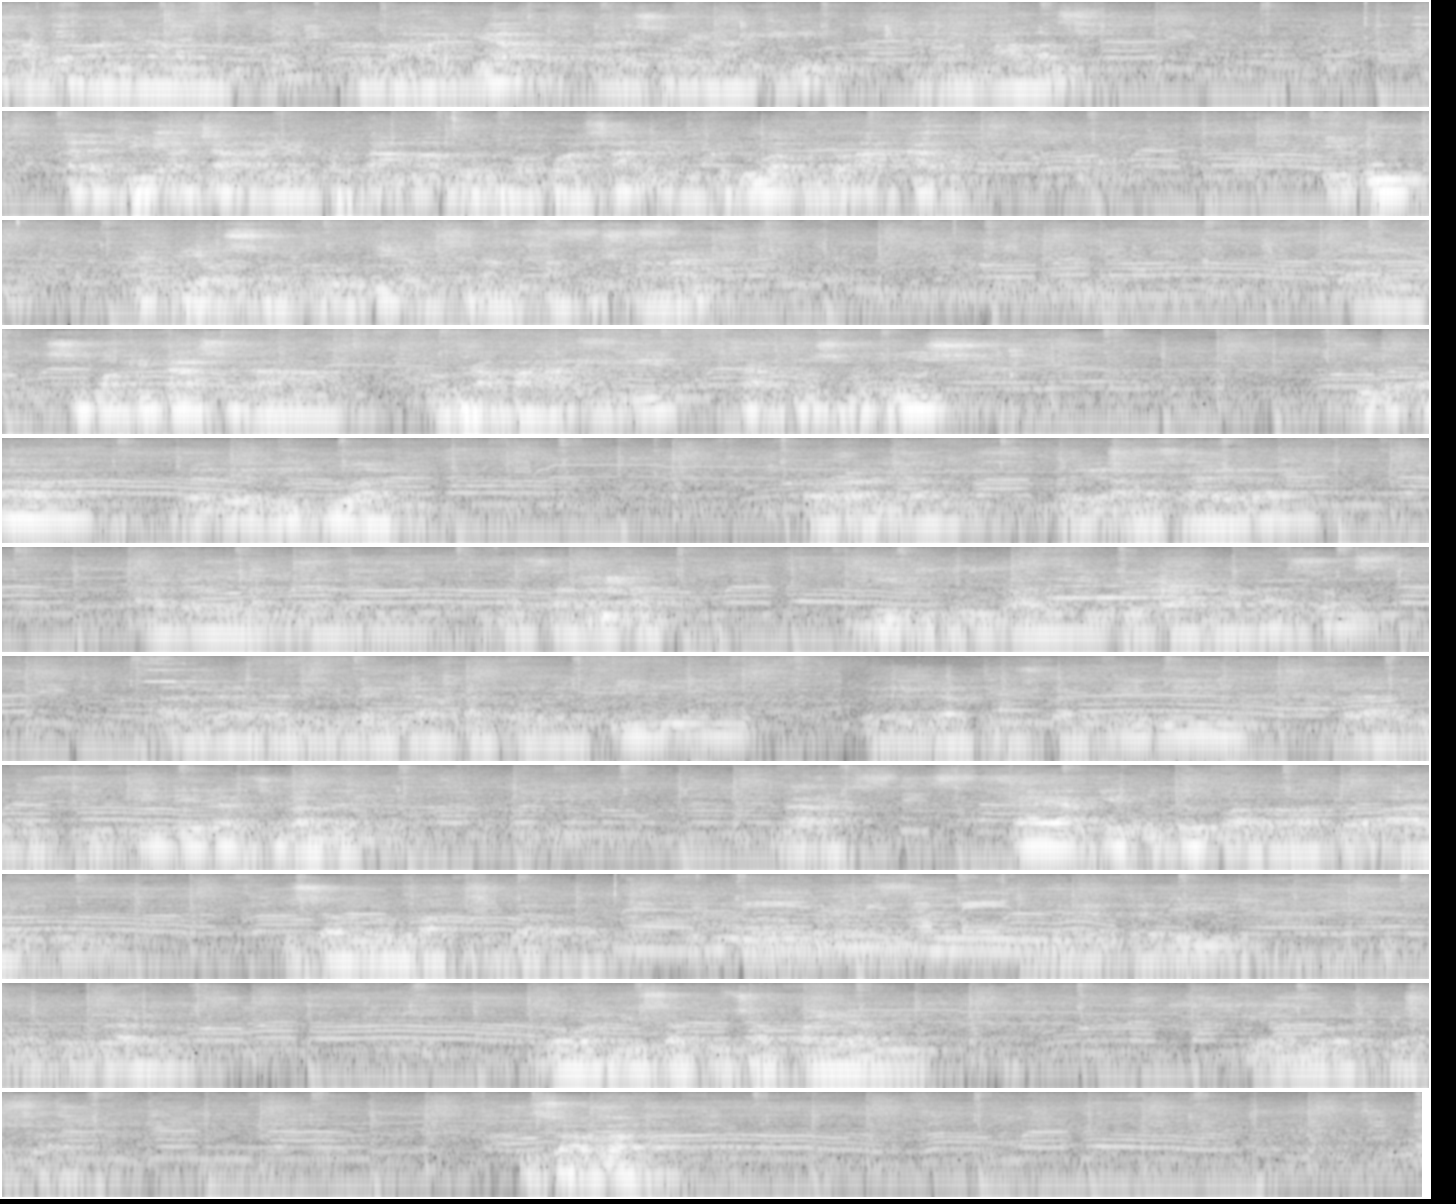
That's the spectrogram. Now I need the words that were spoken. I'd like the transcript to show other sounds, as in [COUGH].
yang berbahagia pada sore hari ini malam malam. Ada tiga acara. Yang pertama berbuka puasa yang kedua mendoakan ibu Epioso Putih yang sedang sakit sekarang. Dan semua kita sudah beberapa hari ini secara terus menerus doa dari ribuan orang yang berilah saya ada yang dari masyarakat Hindu Bali di daerah Kasong ada dari gereja Katolik ini gereja Kristen ini dari masjid ini dan sebagainya nah saya yakin betul bahwa doa itu bisa merubah segalanya Amin. Amin. dan tadi waktu gelar bahwa ini satu capaian yang luar biasa. Insya Allah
